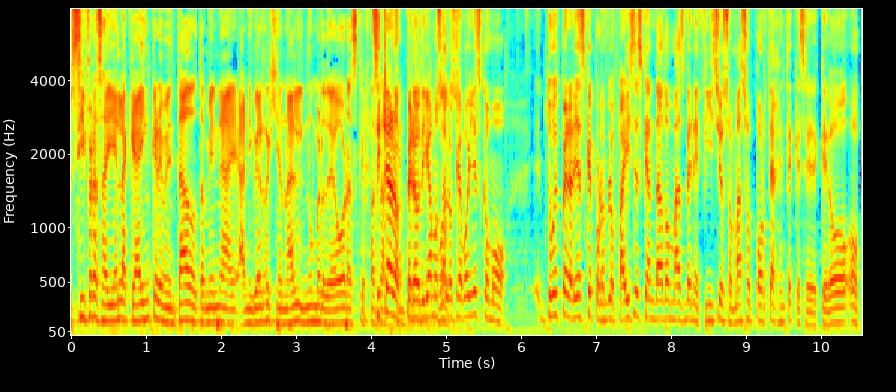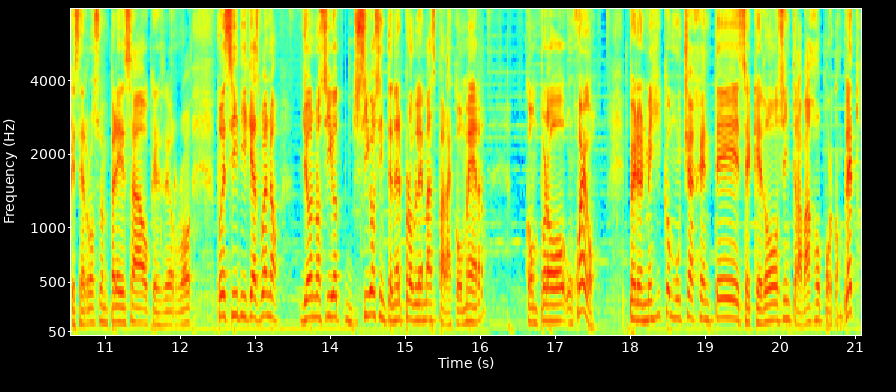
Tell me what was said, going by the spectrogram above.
cifras ahí en la que ha incrementado también a, a nivel regional el número de horas que pasa. Sí, la claro, pero digamos a lo que voy es como. Tú esperarías que, por ejemplo, países que han dado más beneficios o más soporte a gente que se quedó o que cerró su empresa o que cerró. Pues sí, digas, bueno, yo no sigo, sigo sin tener problemas para comer, compró un juego. Pero en México mucha gente se quedó sin trabajo por completo.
